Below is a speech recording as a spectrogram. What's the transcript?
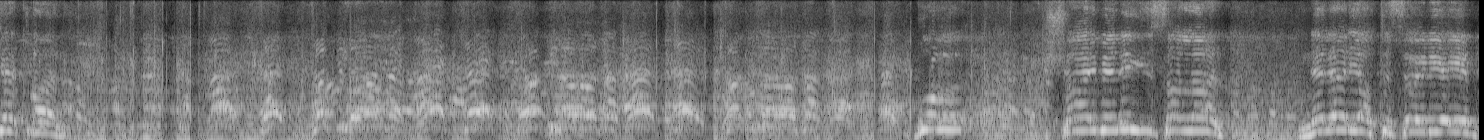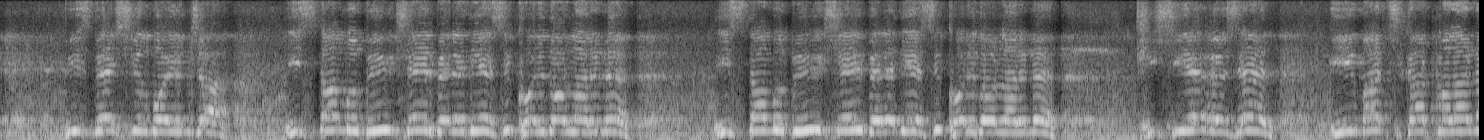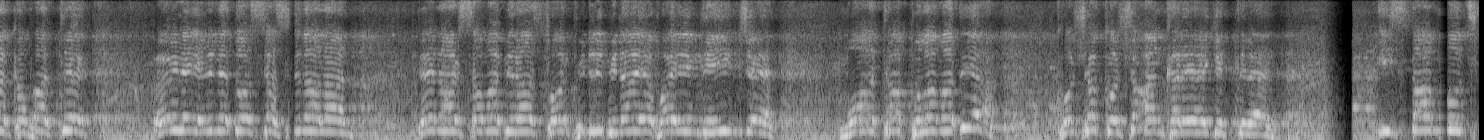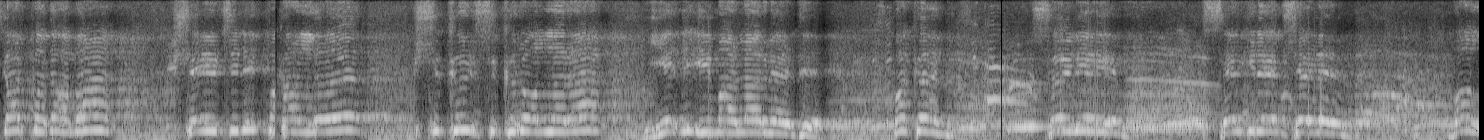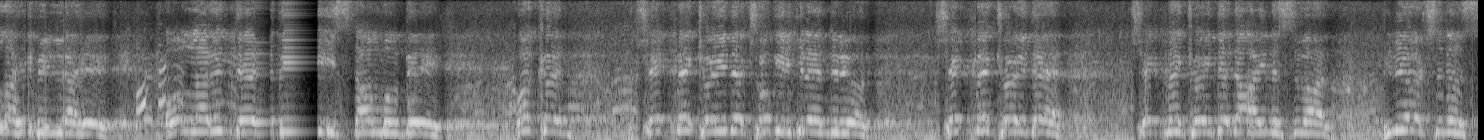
bereket var. Çok güzel olacak. Her şey çok güzel olacak. Her şey çok güzel olacak. Bu şaibeli insanlar neler yaptı söyleyeyim. Biz beş yıl boyunca İstanbul Büyükşehir Belediyesi koridorlarını İstanbul Büyükşehir Belediyesi koridorlarını kişiye özel imar çıkartmalarına kapattık. Öyle eline dosyasını alan ben arsama biraz torpilli bina yapayım deyince muhatap bulamadı ya koşa koşa Ankara'ya gittiler. İstanbul çıkartmadı ama Şehircilik Bakanlığı şıkır şıkır onlara yeni imarlar verdi. Bakın söyleyeyim sevgili hemşehrilerim vallahi billahi onların derdi İstanbul değil. Bakın Çekmeköy'ü de çok ilgilendiriyor. Çekmeköy'de Çekmeköy'de de aynısı var. Biliyorsunuz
